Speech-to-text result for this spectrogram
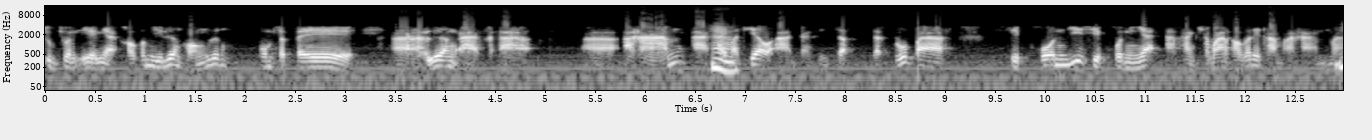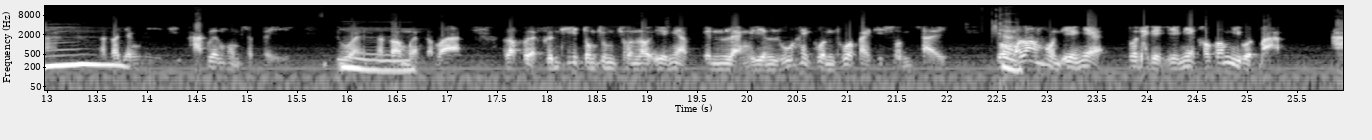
ชุมชนเองเนี่ยเขาก็มีเรื่องของเรื่องโฮมสเตย์อ่าเรื่องอ่าอ่าอ่าอาหารอ่าใครมาเที่ยวอ่าอย่างที่จัดจัดกรุ๊ปมาสิบคนยี่สิบคนอย่างเงี้ยอ่าทางชาวบ้านเขาก็ได้ทำอาหารมาอืมแล้วก็ยังมีที่พักเรื่องโฮมสเตย์ ด้วยอืมแล้วก็เหมือนกับว่า เราเปิดพื้นที่ตรงชุมชนเราเองเนี่ยเป็นแหล่งเรียนรู้ให้คนทั่วไปที่สนใจ ตัวค่ะมะล่อมหนเองเนี่ย ตัวเด็กๆเองเนี่ยเขาก็มีบทบาท อ่า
